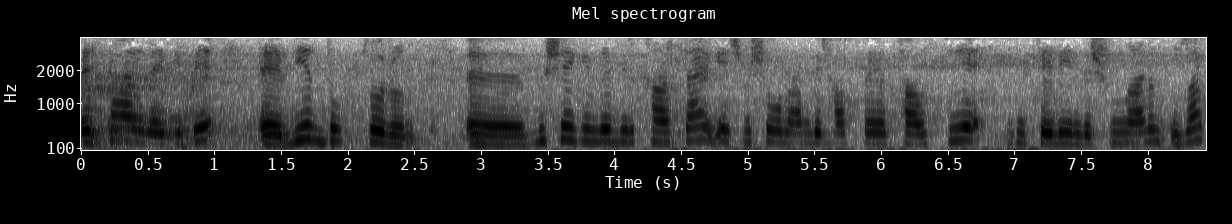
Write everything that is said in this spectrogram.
vesaire gibi e, bir doktorun e, bu şekilde bir kanser geçmişi olan bir hastaya tavsiye niteliğinde şunlardan uzak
